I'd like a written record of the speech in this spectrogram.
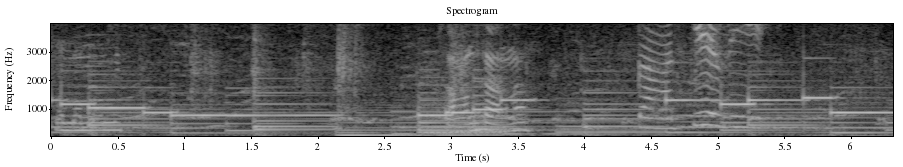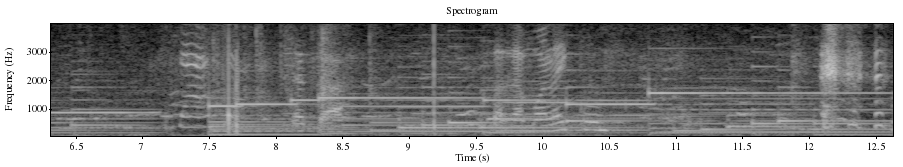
sama mami. Tangan kanan. Tangan kiri. Dadah. assalamualaikum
